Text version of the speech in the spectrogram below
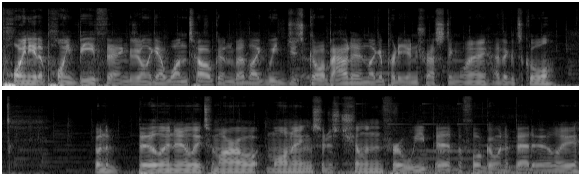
point A to point B thing, because you only get one token, but, like, we just go about it in, like, a pretty interesting way. I think it's cool. Going to Berlin early tomorrow morning, so just chilling for a wee bit before going to bed early.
